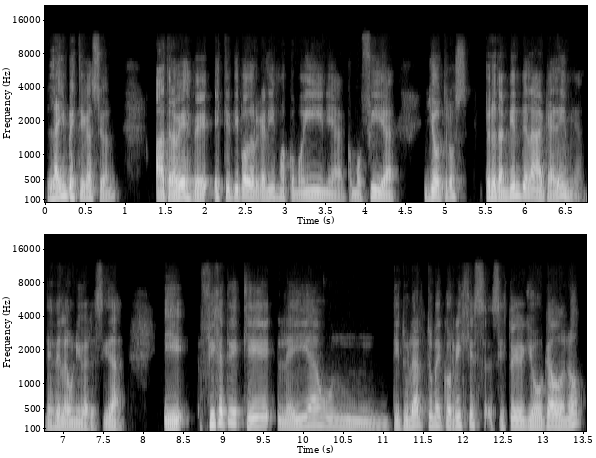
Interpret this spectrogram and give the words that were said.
la investigación, a través de este tipo de organismos como INEA, como FIA y otros, pero también de la academia, desde la universidad. Y fíjate que leía un titular, tú me corriges si estoy equivocado o no,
